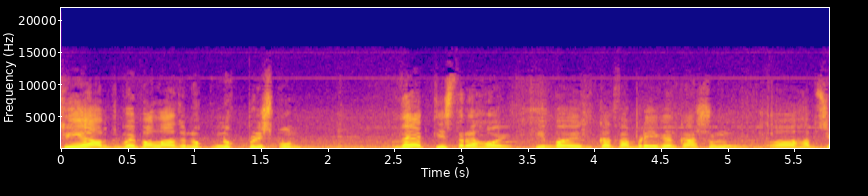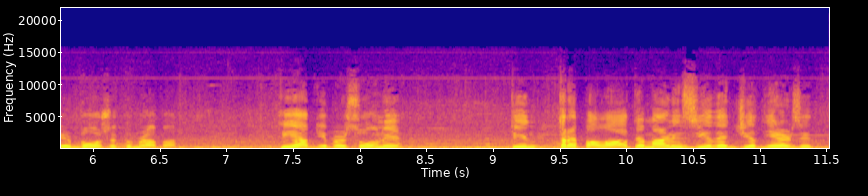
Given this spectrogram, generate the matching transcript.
t'i japë të bëjë pallate, nuk prish punë. Dhe t'i strehojë, t'i bëjë këtu te fabrika, ka shumë hapësirë boshe këtu mrapa. T'i japë një personi, të bëjë tre pallate, marrin zgjidhje gjithë njerëzit.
